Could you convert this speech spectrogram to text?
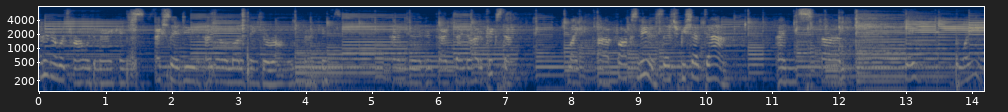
I don't know what's wrong with Americans. Actually, I do. I know a lot of things are wrong with Americans, and uh, in fact, I know how to fix them. Like uh, Fox News, they should be shut down, and uh, they blamed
